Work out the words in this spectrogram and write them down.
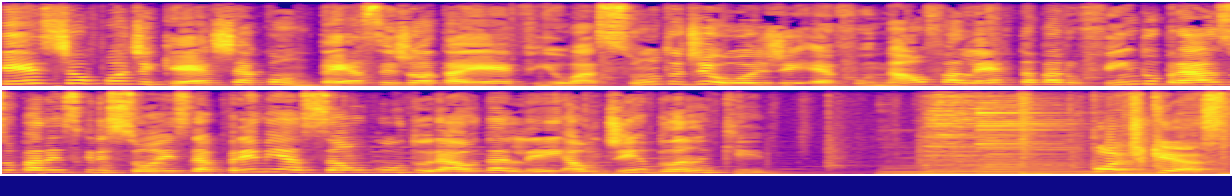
Este é o podcast Acontece JF e o assunto de hoje é Funalfa alerta para o fim do prazo para inscrições da Premiação Cultural da Lei Aldir Blanc. Podcast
